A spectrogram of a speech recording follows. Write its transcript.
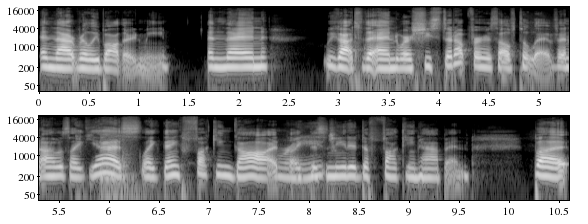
and that really bothered me. And then we got to the end where she stood up for herself to Liv and I was like, "Yes, like thank fucking god. Like this needed to fucking happen." But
